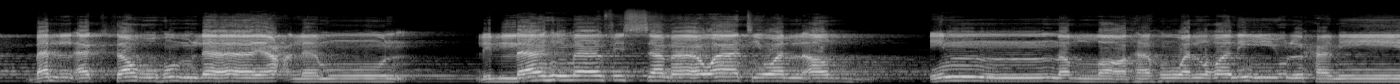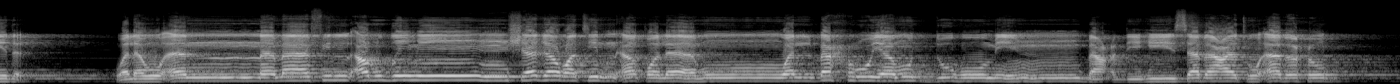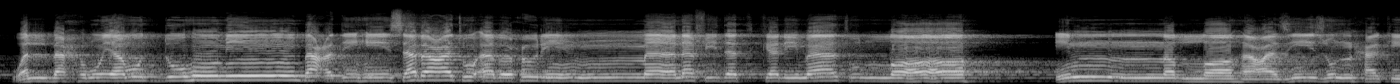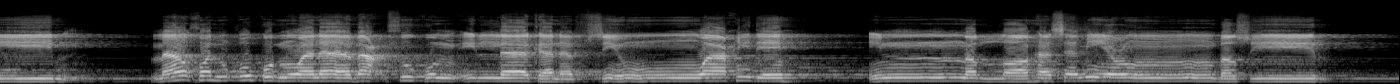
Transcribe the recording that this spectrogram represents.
بل أكثرهم لا يعلمون لله ما في السماوات والأرض إن الله هو الغني الحميد ولو أن ما في الأرض من شجرة أقلام والبحر يمده من بعده سبعة أبحر والبحر يمده من بعده سبعة أبحر ما نفدت كلمات الله. إن الله عزيز حكيم. ما خلقكم ولا بعثكم إلا كنفس واحدة. إن الله سميع بصير.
